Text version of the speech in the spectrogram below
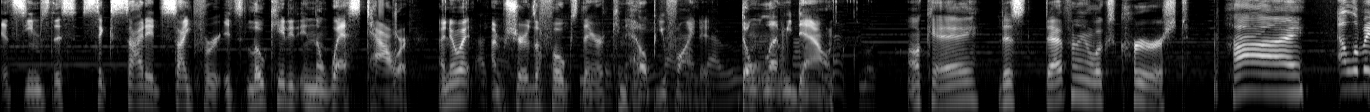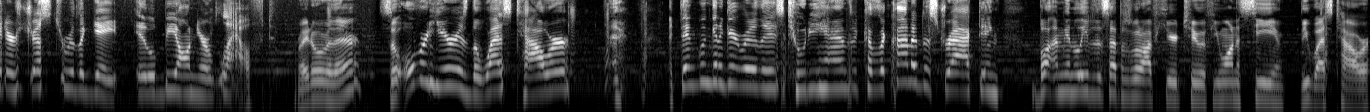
it seems this six-sided cipher is located in the west tower. I know it. I'm sure the folks there can help you find it. Don't let me down. Okay, this definitely looks cursed. Hi! Elevator's just through the gate. It'll be on your left. Right over there? So over here is the west tower. I think we're gonna get rid of these tooty hands because they're kind of distracting, but I'm gonna leave this episode off here too. If you wanna see the West Tower,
